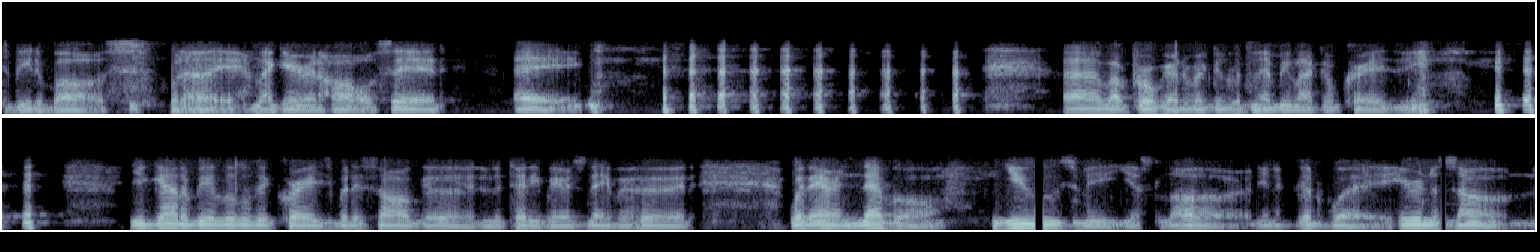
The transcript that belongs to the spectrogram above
to be the boss. But hey, like Aaron Hall said, hey. uh, my program director looking at me like I'm crazy. you got to be a little bit crazy, but it's all good in the Teddy Bears neighborhood with Aaron Neville. Use me, yes, Lord, in a good way, here in the zone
